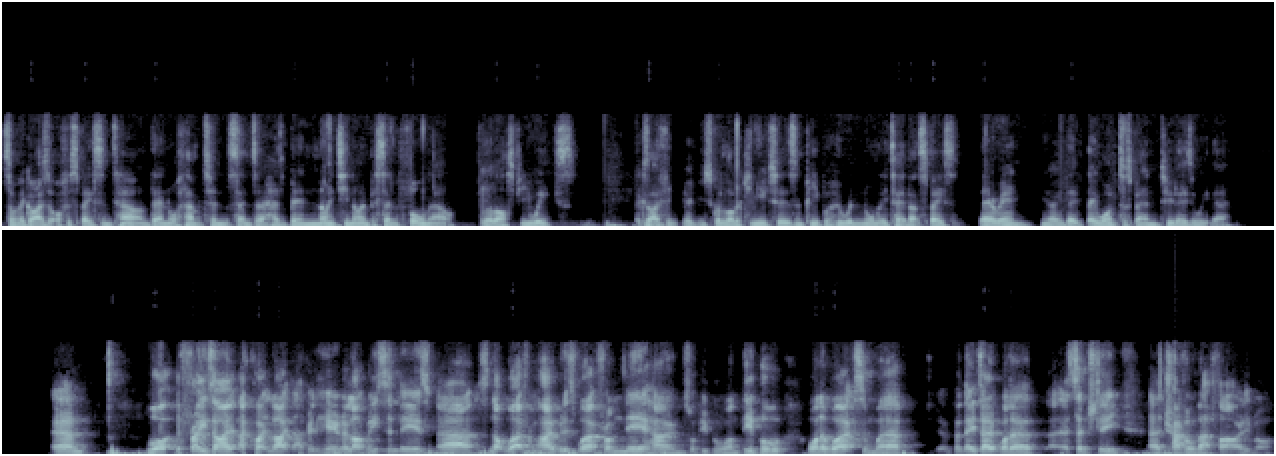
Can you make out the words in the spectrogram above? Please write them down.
some of the guys at Office Space in town. Their Northampton centre has been 99% full now for the last few weeks because I think you you've got a lot of commuters and people who wouldn't normally take that space. They're in. You know, they, they want to spend two days a week there. Um, what the phrase I, I quite like that I've been hearing a lot recently is uh, it's not work from home, but it's work from near home. Is what people want. People want to work somewhere, but they don't want to essentially uh, travel that far anymore.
